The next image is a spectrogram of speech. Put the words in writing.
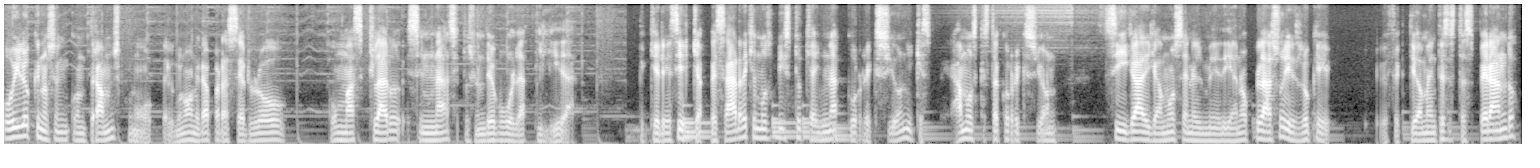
hoy lo que nos encontramos, como de alguna manera para hacerlo con más claro, es en una situación de volatilidad. Quiere decir que a pesar de que hemos visto que hay una corrección y que esperamos que esta corrección siga, digamos, en el mediano plazo, y es lo que efectivamente se está esperando,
